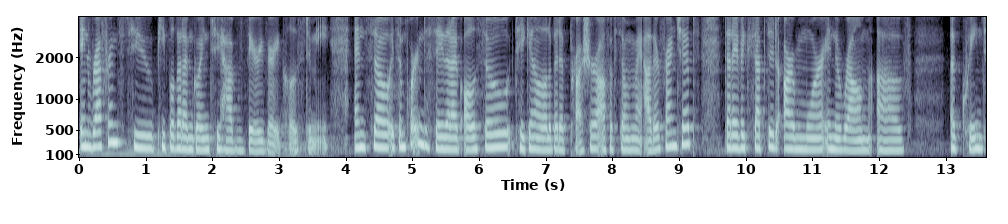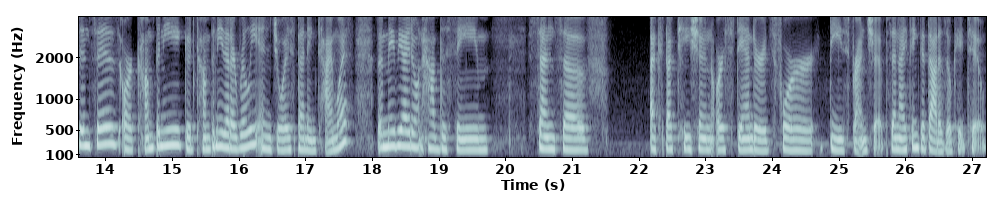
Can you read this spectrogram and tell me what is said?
in reference to people that I'm going to have very, very close to me. And so it's important to say that I've also taken a little bit of pressure off of some of my other friendships that I've accepted are more in the realm of acquaintances or company, good company that I really enjoy spending time with, but maybe I don't have the same sense of expectation or standards for these friendships. And I think that that is okay too.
